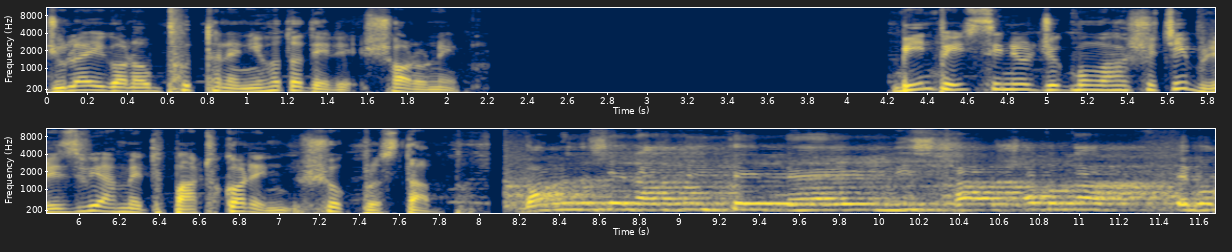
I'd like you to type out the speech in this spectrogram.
জুলাই গণ অভ্যুত্থানে নিহতদের স্মরণে। বিএনপির সিনিয়র যুগ্ম মহাসচিব রিজভি আহমেদ পাঠ করেন শোক প্রস্তাব। বাংলাদেশের রাজনীতিতে ন্যায়, নিষ্ঠা, সততা এবং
